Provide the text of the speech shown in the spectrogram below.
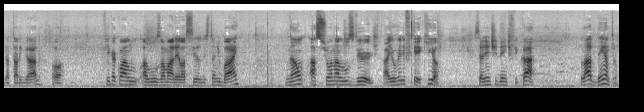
Já tá ligado, ó. Fica com a, luz amarela acesa do standby. Não aciona a luz verde. Aí eu verifiquei aqui, ó. Se a gente identificar lá dentro,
